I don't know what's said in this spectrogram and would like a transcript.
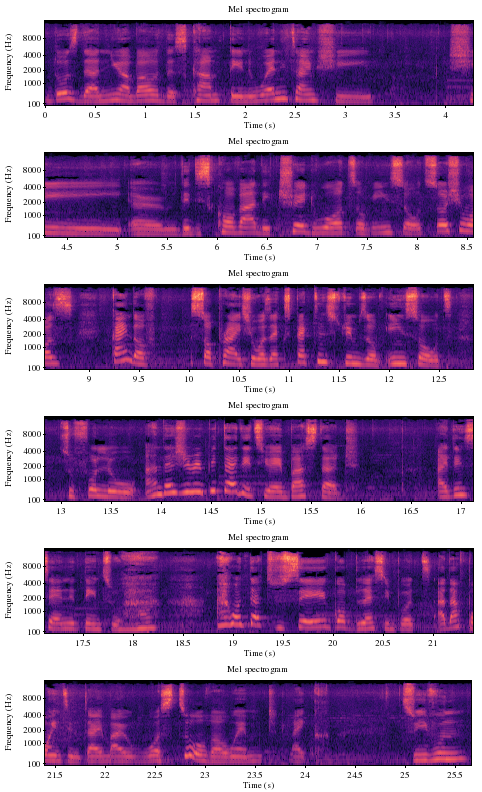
those that knew about the scam thing, anytime she she um, they discover they trade words of insults. So she was kind of surprised. She was expecting streams of insults to follow, and then she repeated it. You're a bastard. I didn't say anything to her. I wanted to say God bless you, but at that point in time, I was too overwhelmed, like to even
